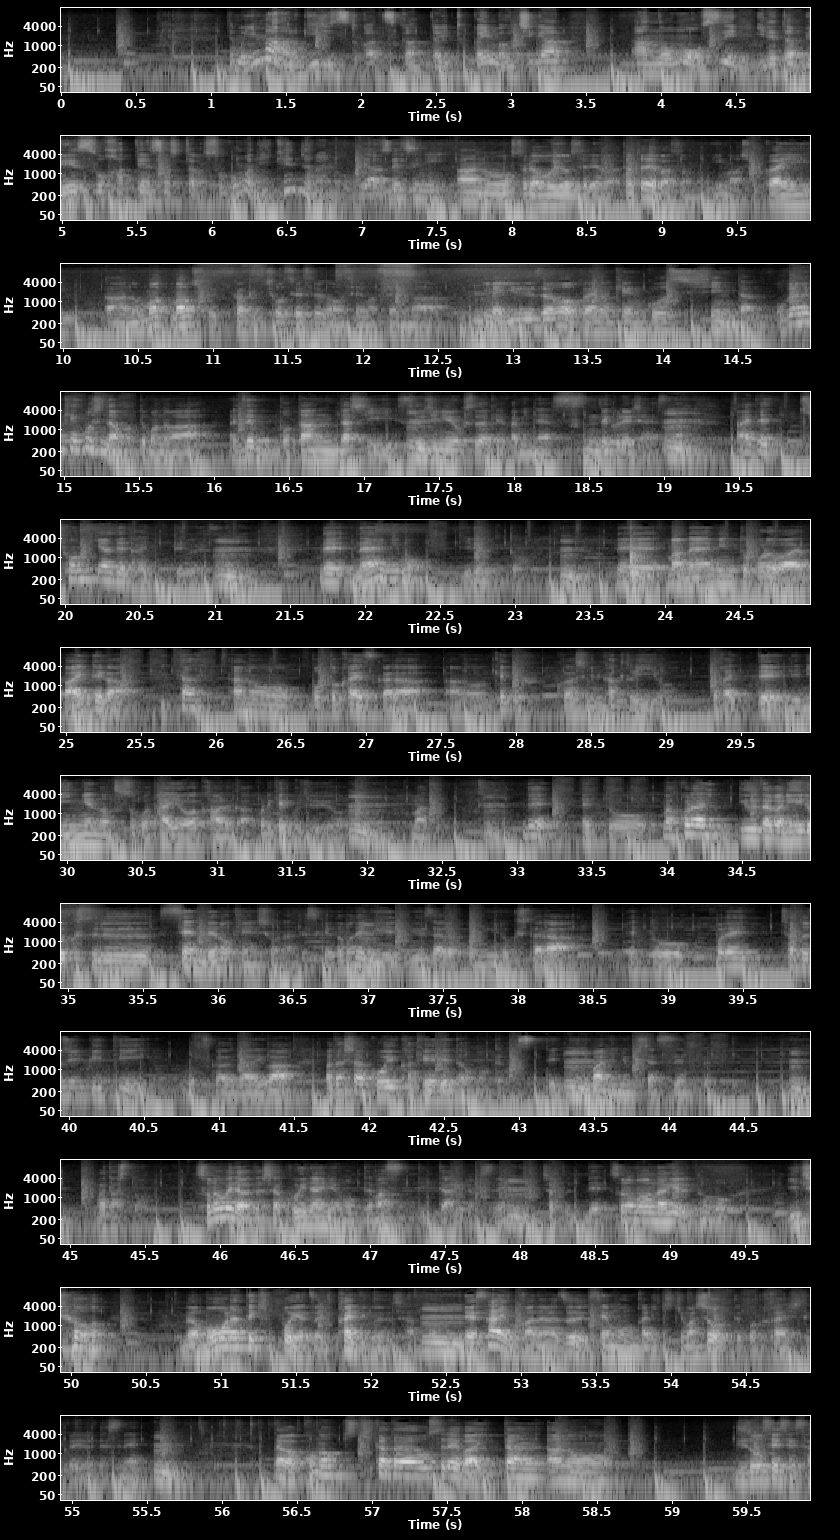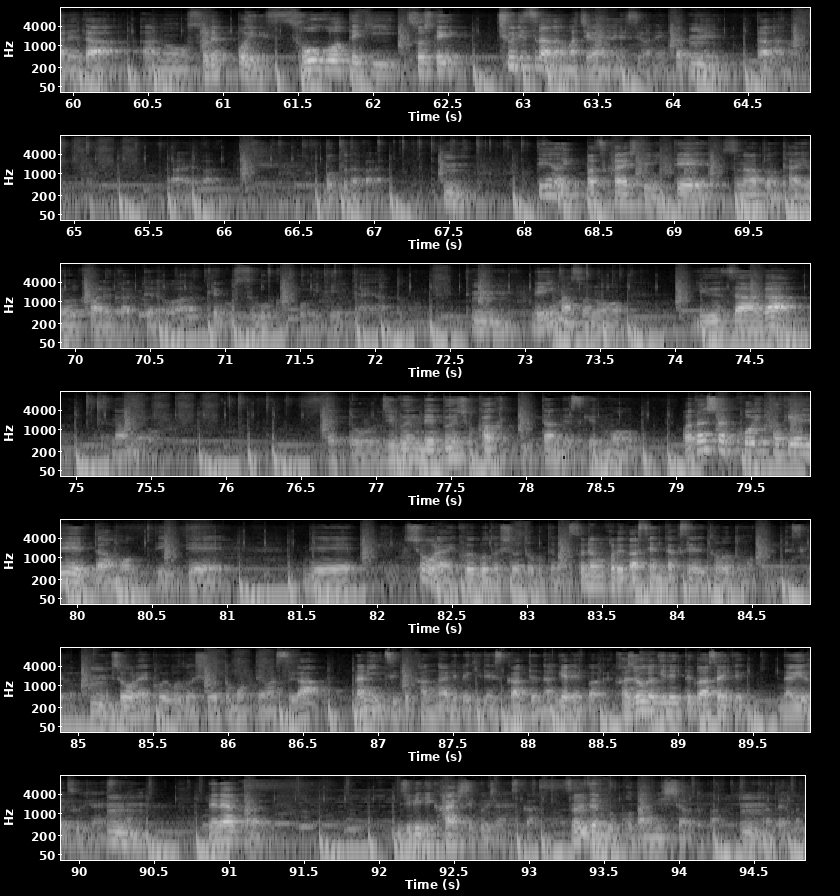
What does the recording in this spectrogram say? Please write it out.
でも今ある技術とか使ったりとか今うちがあのもうすでに入れたベースを発展させたらそこまでいけんじゃないのいや別にあのそれは応用すれば例えばその今初回あの、ままあ、ちょっと企画調整するかもしれませんが、うん。今ユーザーはお金の健康診断お金の健康診断ってものは全部ボタンだし数字入力するだけだからみんな進んでくれるじゃないですか、あれで基本的なデータ入ってるですね、うんで悩みも入れると。うん。で、まあ、悩みのところはやっぱ相手が一旦あのボット返すからあの結構詳しめに書くといいよ。とか言ってで人間のそこ対応が変わるかこれ結構重要、うん。まずうん。で、えっとまあ、これはユーザーが入力する線での検証なんですけれども、でうん。ユーザーがこう入力したら、えっと、これチャット GPT を使う場合は私はこういう家計データを持ってますって言って、うん。今まで入力したやつ全部うん。渡すと。その上で私はこういう悩みを持ってますって言ってあげるんですね、うん。チャットでそのまま投げると一応まあ網羅的っぽいやつが返ってくるんですよ、うん。で最後必ず専門家に聞きましょうってことを返してくれるんですね。うん。だからこの聞き方をすれば一旦あの自動生成されたあのそれっぽい総合的そして中立なのは間違いないですよね。だって、うん。ただのあれはボットだから。っうん。ていうのを一発返してみてその後の対応が変わるかっていうのは結構すごくこう見てみたいなと思っていて。うん。で今そのユーザーがなんだろうえっと、自分で文章を書くって言ったんですけども私はこういう家計データを持っていてで将来こういうことをしようと思ってます。それもこれから選択制で取ろうと思ってるんですけど、うん。将来こういうことをしようと思ってますが何について考えるべきですかって投げれば箇条書きで言ってくださいって投げるとするじゃないですか、でなん。か GPT 返してくるじゃないですか。それ全部ボタンにしちゃうとか、うん。例えば、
